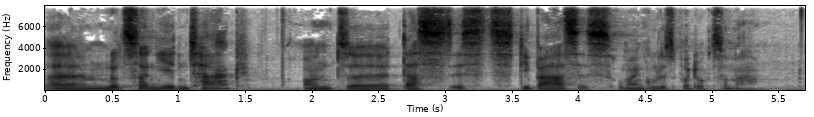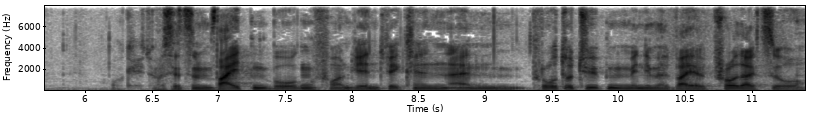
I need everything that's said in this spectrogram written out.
ähm, Nutzern jeden Tag. Und äh, das ist die Basis, um ein gutes Produkt zu machen. Okay, du hast jetzt einen weiten Bogen von, wir entwickeln einen Prototypen, Minimal Viable Product, so,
